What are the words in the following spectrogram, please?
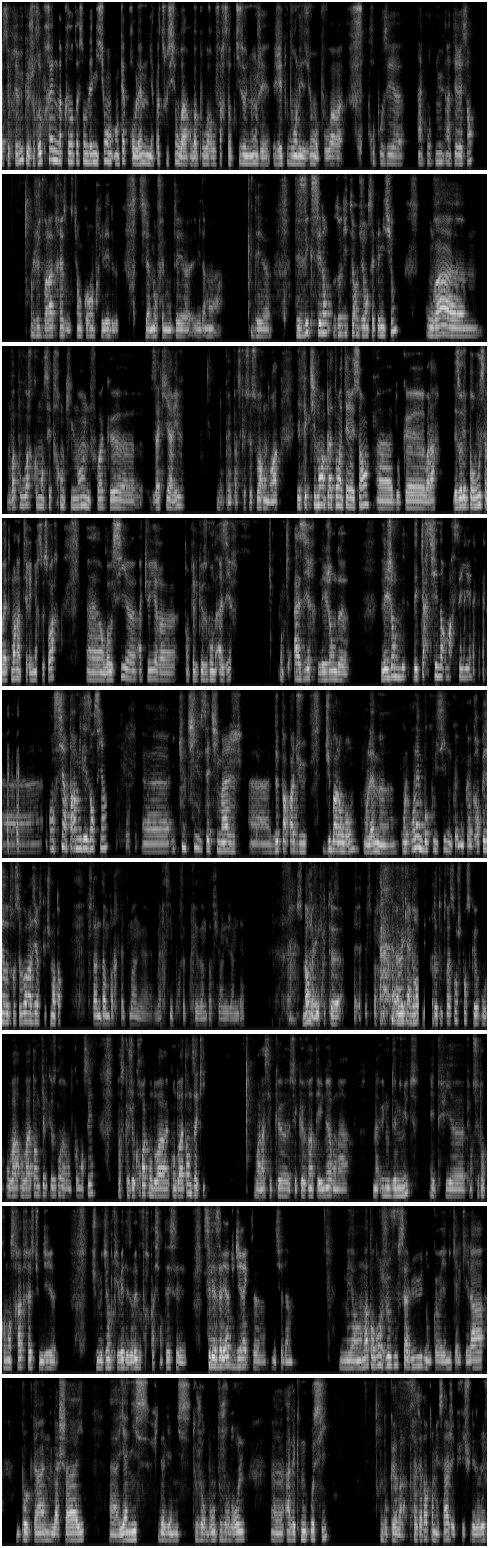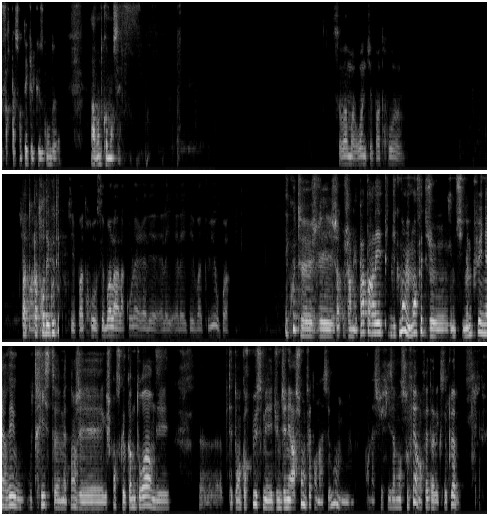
c'est prévu que je reprenne la présentation de l'émission en cas de problème. Il n'y a pas de souci, on va, on va pouvoir vous faire ça aux petits oignons. J'ai tout devant les yeux, on va pouvoir euh, proposer euh, un contenu intéressant. Juste voilà, 13, on se tient au courant privé de si jamais on fait monter euh, évidemment des, des, excellents auditeurs durant cette émission. On va, on va pouvoir commencer tranquillement une fois que Zaki arrive. Donc, parce que ce soir, on aura effectivement un plateau intéressant. donc voilà, Désolé pour vous, ça va être moi l'intérimaire ce soir. Euh, on va aussi euh, accueillir euh, dans quelques secondes Azir. Donc Azir, légende, des quartiers nord marseillais, ancien parmi les anciens. il cultive cette image de papa du, du ballon rond. On l'aime, beaucoup ici. Donc grand plaisir de te recevoir, Azir. Est-ce que tu m'entends? Je t'entends parfaitement. merci pour cette présentation légendaire. Non, mais écoute, euh, avec un grand plaisir. De toute façon, je pense qu'on on va, on va attendre quelques secondes avant de commencer parce que je crois qu'on doit, qu'on doit attendre Zaki. Voilà, c'est que, c'est que 21h, on a, on a une ou deux minutes. Et puis, euh, puis ensuite, on commencera. 13, tu me dis, tu me dis en privé, désolé de vous faire patienter. C'est, c'est les aléas du direct, euh, messieurs, dames. Mais en attendant, je vous salue. Donc, il y a Mickaël qui est là, Bogdan, Lachai, Yanis, fidèle Yanis, toujours bon, toujours drôle. Euh, avec nous aussi. Donc euh, voilà, très attention ton message et puis je suis désolé, je vais vous faire patienter quelques secondes euh, avant de commencer. Ça va Marwan, tu n'es pas trop. Pas, pas, trop dégoûté? Tu pas trop. C'est bon, la, la colère, elle, elle, elle, a été évacuée ou pas? Écoute, je j'en ai pas parlé publiquement, mais moi en fait, je, je me suis même plus énervé ou, ou triste. Maintenant, je pense que comme toi, on est, peut-être encore plus, mais d'une génération, en fait, on a, c'est bon, on a suffisamment souffert en fait avec ce club,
